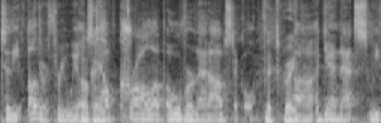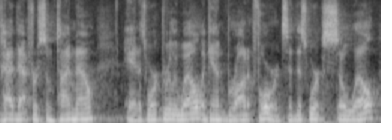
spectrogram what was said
to the other three wheels Okay. to help crawl up over that obstacle. That's great. Uh, again, that's we've had that for some time now, and it's worked really well. Again, brought it forward. Said this works so well.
